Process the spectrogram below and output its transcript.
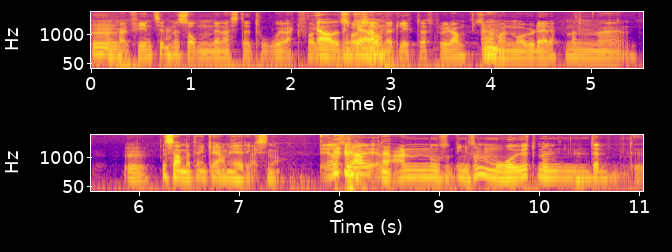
Man Mm. kan fint sitte med sånn de neste to, i hvert fall. Ja, det så det et litt tøft program som Mm. man må vurdere. Men uh, Mm. Det samme tenker jeg om Eriksen òg. Ja, så er, er noen som, ingen som må ut, men det, det,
